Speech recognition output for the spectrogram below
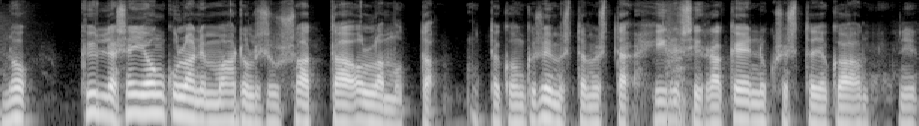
No kyllä se jonkunlainen mahdollisuus saattaa olla, mutta, mutta kun on kysymys tämmöistä hirsirakennuksesta, joka on niin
